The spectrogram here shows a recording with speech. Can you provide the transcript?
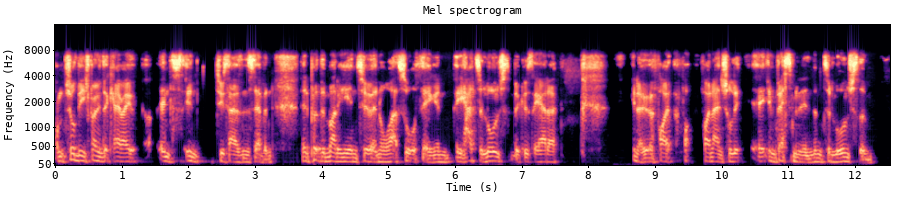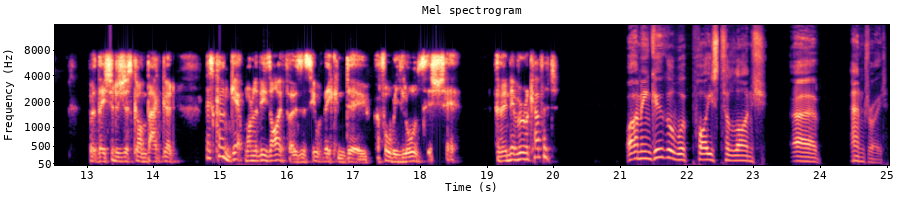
I'm sure these phones that came out in in 2007, they'd put the money into it and all that sort of thing, and they had to launch them because they had a, you know, a, fi- a financial investment in them to launch them. But they should have just gone back and gone, let's go and get one of these iPhones and see what they can do before we launch this shit. And they never recovered. Well, I mean, Google were poised to launch uh, Android.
